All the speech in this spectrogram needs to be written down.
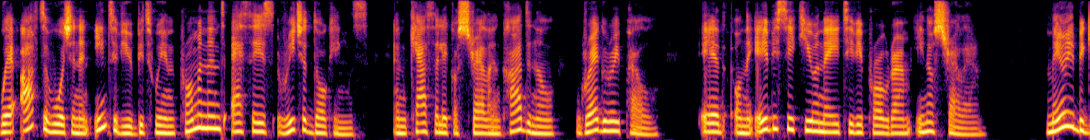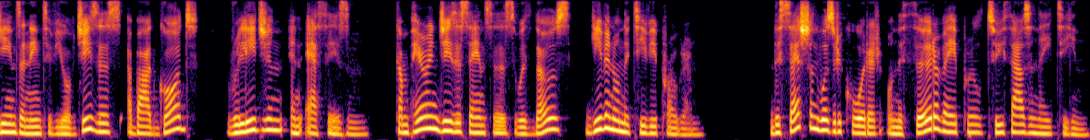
Where after watching an interview between prominent atheist Richard Dawkins and Catholic Australian Cardinal Gregory Pell, aired on the ABC Q&A TV program in Australia. Mary begins an interview of Jesus about God, religion, and atheism, comparing Jesus' answers with those given on the TV program. The session was recorded on the 3rd of April 2018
